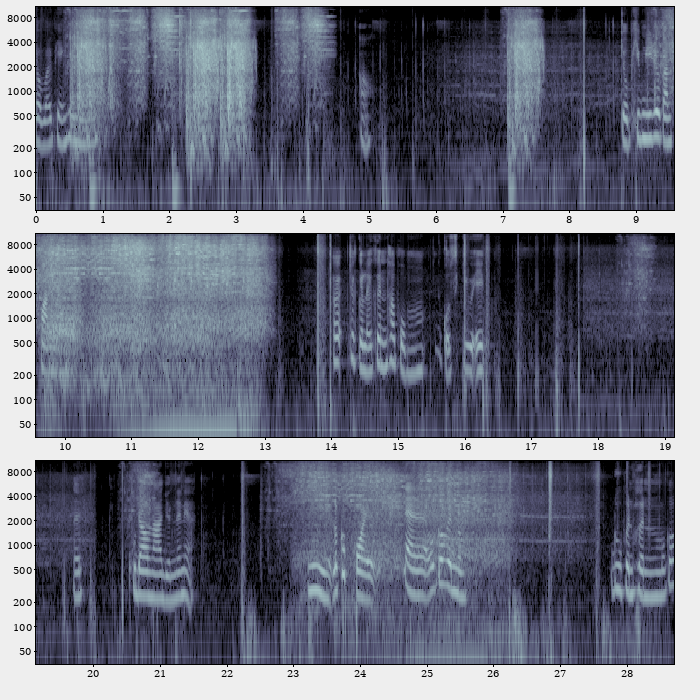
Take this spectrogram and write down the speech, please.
จบไว้เพียงแค่นี้นะ จบคลิปนี้ด้วยการฟัน เอ้ยจะเกิดอะไรขึ้นถ้าผมกดสกิล X เอ้ยคูดาวน์นานอยู่นะเนี่ย นี่แล้วก็ปล่อยแต่แล้วก็เป็นแบบดูเพลินๆ มันก็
